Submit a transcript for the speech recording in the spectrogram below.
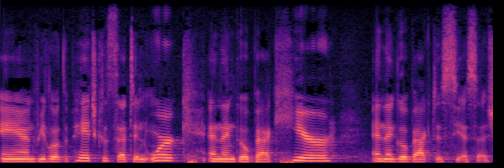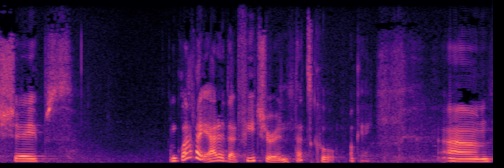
And reload the page because that didn't work. And then go back here. And then go back to CSS shapes. I'm glad I added that feature in. That's cool. Okay. Um,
